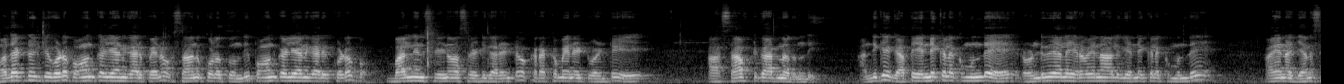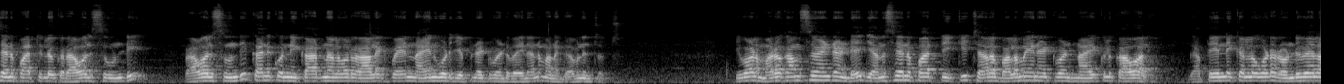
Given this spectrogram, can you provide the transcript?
మొదటి నుంచి కూడా పవన్ కళ్యాణ్ గారి పైన ఒక సానుకూలత ఉంది. పవన్ కళ్యాణ్ గారికి కూడా బాలినేని శ్రీనివాసరెడ్డి గారు అంటే ఒక రకమైనటువంటి ఆ సాఫ్ట్ కార్నర్ ఉంది. అందుకే గత ఎన్నికలకు ముందే రెండు వేల ఇరవై నాలుగు ఎన్నికలకు ముందే ఆయన జనసేన పార్టీలోకి రావాల్సి ఉండి రావాల్సి ఉంది. కానీ కొన్ని కారణాల వల్ల రాలేకపోయాయని ఆయన కూడా చెప్పినటువంటి వైనాన్ని మనం గమనించవచ్చు. ఇవాళ మరొక అంశం ఏంటంటే జనసేన పార్టీకి చాలా బలమైనటువంటి నాయకులు కావాలి. గత ఎన్నికల్లో కూడా రెండు వేల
